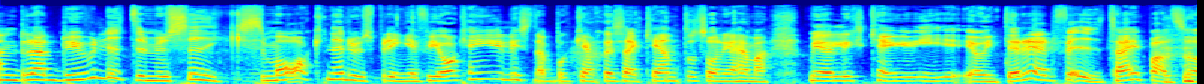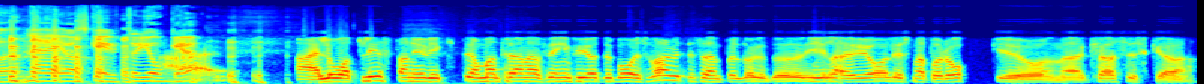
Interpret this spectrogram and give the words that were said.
ändrar du lite musiksmak när du springer? För jag kan ju lyssna på kanske så här Kent och Sonja hemma, men jag, kan ju, jag är inte rädd för E-Type alltså när jag ska ut och jogga. Nej, låtlistan är ju viktig. Om man tränar för inför Göteborgsvarvet till exempel, då, då gillar ju jag att lyssna på rock och de här klassiska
